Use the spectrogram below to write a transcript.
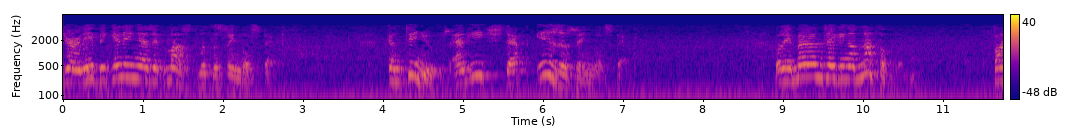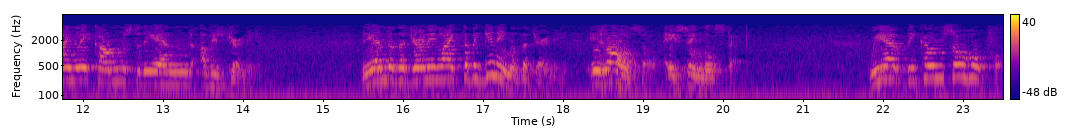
journey, beginning as it must with the single step, continues, and each step is a single step. But a man taking enough of them finally comes to the end of his journey. The end of the journey, like the beginning of the journey, is also a single step. We have become so hopeful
